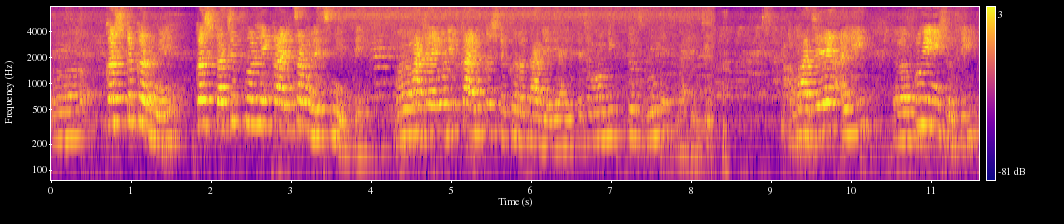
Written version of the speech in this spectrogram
अं, कष्ट करणे. कष्टाचे फळ हे कायम चांगलेच मिळते. मग माझे आई वडील कायम कष्ट करत आलेले आहेत त्याच्यामुळे मी तोच गुण घेतला आहे. माझे आई गृहिणीच होती.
